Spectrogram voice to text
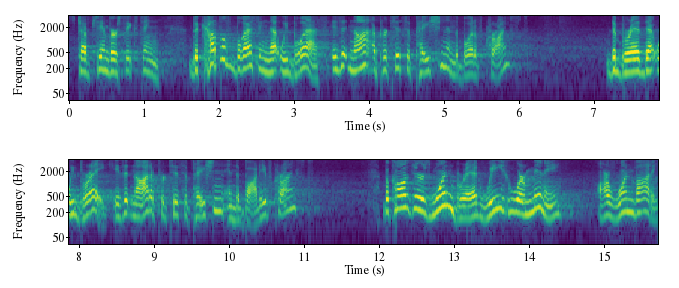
It's chapter 10, verse 16. The cup of blessing that we bless, is it not a participation in the blood of Christ? the bread that we break? Is it not a participation in the body of Christ? Because there is one bread, we who are many are one body,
